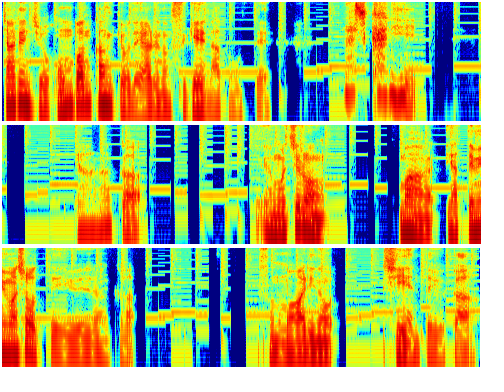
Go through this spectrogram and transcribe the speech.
ャレンジを本番環境でやるのすげえなと思って確かに。いやなんかいやもちろんまあやってみましょうっていうなんかその周りの支援というか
